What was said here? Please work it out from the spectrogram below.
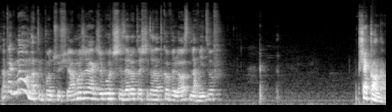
To tak mało na tym. Moczusiu, a może jak, że było 3-0, to jeszcze dodatkowy los dla widzów? Przekonał.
